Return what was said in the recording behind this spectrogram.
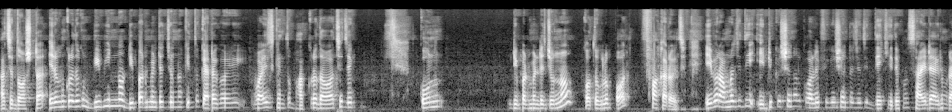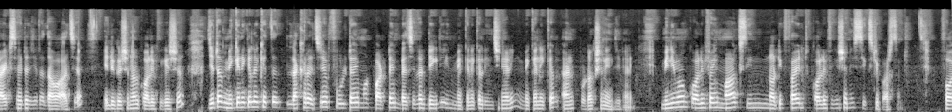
আছে দশটা। এরকম করে দেখুন, বিভিন্ন ডিপার্টমেন্টের জন্য কিন্তু ক্যাটাগরি ওয়াইজ কিন্তু ভাগ করে দেওয়া আছে যে কোন ডিপার্টমেন্টের জন্য কতগুলো পদ ফাঁকা রয়েছে। এবার আমরা যদি এডুকেশনাল কোয়ালিফিকেশনটা যদি দেখি, দেখুন সাইডে একদম রাইট সাইডে যেটা দেওয়া আছে, এডুকেশনাল কোয়ালিফিকেশন, যেটা মেকানিক্যালের ক্ষেত্রে লেখা রয়েছে ফুল টাইম আর part time bachelor degree in mechanical engineering mechanical and production engineering minimum qualifying marks in notified qualification is sixty percent for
